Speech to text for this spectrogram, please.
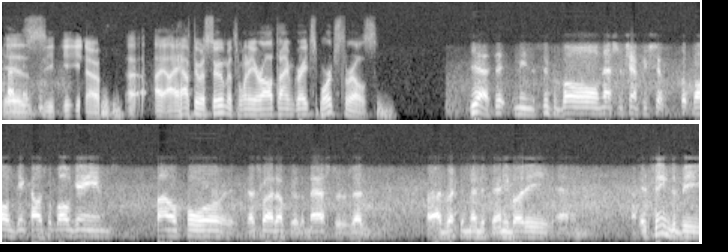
is you, you know, uh, I, I, have to assume it's one of your all-time great sports thrills. Yes, it, I mean the Super Bowl, national championship football game, college football games, Final Four. That's right up there. The Masters. That uh, I'd recommend it to anybody, and it seemed to be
